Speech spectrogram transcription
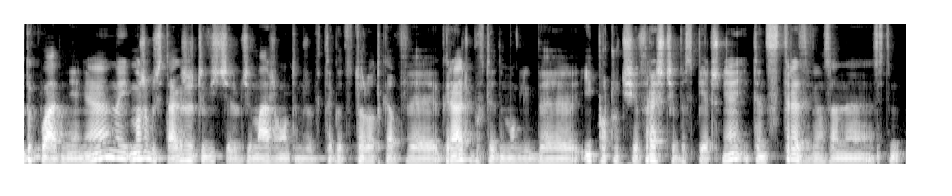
Dokładnie, nie? No i może być tak, że rzeczywiście ludzie marzą o tym, żeby tego totolotka wygrać, bo wtedy mogliby i poczuć się wreszcie bezpiecznie i ten stres związany z tym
